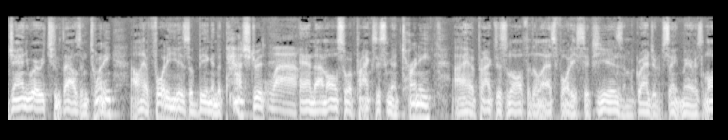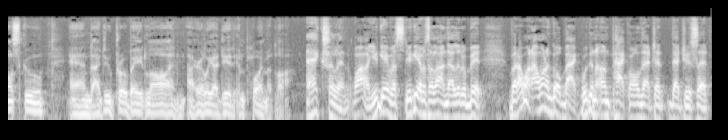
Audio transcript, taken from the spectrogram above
January 2020, I'll have 40 years of being in the pastorate. Wow! And I'm also a practicing attorney. I have practiced law for the last 46 years. I'm a graduate of St. Mary's Law School, and I do probate law, and earlier I did employment law. Excellent. Wow, you gave us you gave us a lot in that little bit. But I want I want to go back. We're going to unpack all that that you said.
